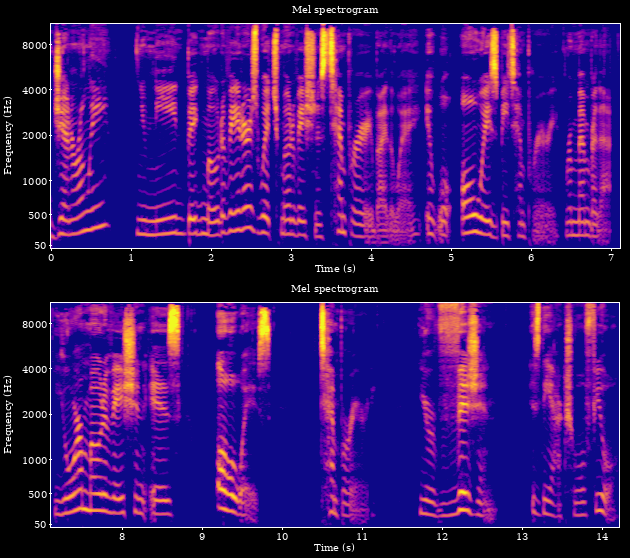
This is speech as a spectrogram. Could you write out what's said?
generally? You need big motivators, which motivation is temporary, by the way. It will always be temporary. Remember that. Your motivation is always temporary. Your vision is the actual fuel.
